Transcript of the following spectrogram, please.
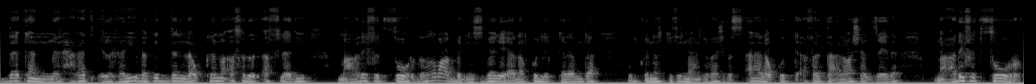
ده كان من الحاجات الغريبة جدا لو كانوا قفلوا القفلة دي معرفة ثور. ده طبعا بالنسبة لي أنا كل الكلام ده ممكن ناس كتير ما يعجبهاش بس أنا لو كنت قفلت على مشهد زي ده معرفة ثور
